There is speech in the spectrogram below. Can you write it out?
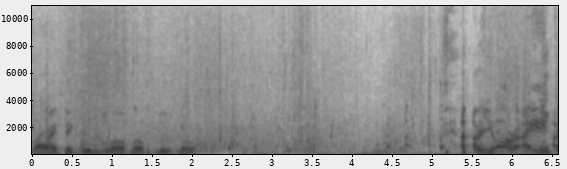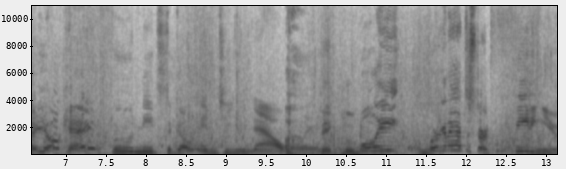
what? Right, big blue, blue, blue, blue, blow. Are you alright? Are you okay? Food needs to go into you now, Wooly. Big blue. glow. Wooly, we're gonna have to start feeding you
